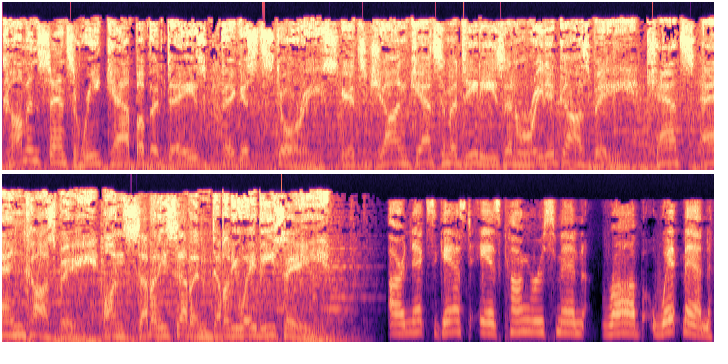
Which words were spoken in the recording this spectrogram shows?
Common sense recap of the day's biggest stories. It's John Catsimatidis and Rita Cosby. Cats and Cosby on 77 WABC. Our next guest is Congressman Rob Wittman.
